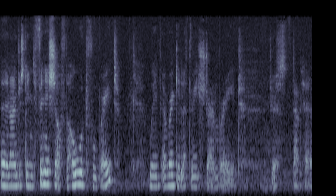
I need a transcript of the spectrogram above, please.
and then I'm just going to finish off the whole waterfall braid with a regular three strand braid just down here.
